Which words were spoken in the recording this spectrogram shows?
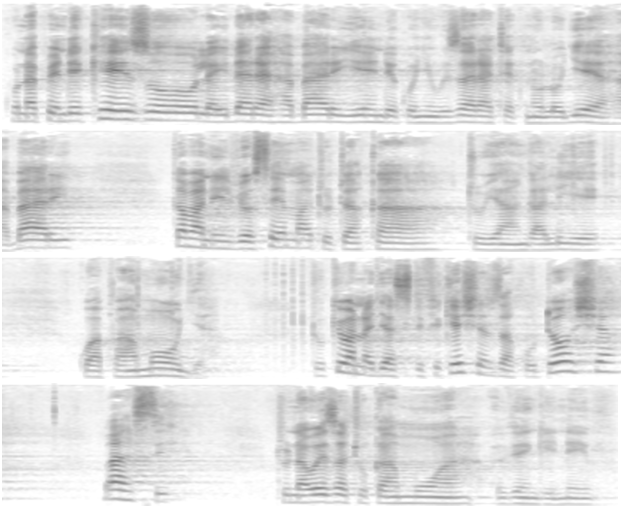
Kuna pendekezo la idara ya habari iende kwenye Wizara ya Teknolojia ya Habari. Kama nilivyosema, tutakaa tuyaangalie kwa pamoja. Tukiwa na justification za kutosha, basi tunaweza tukaamua vinginevyo.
